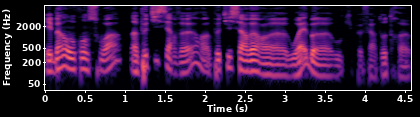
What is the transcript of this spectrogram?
Eh ben on conçoit un petit serveur, un petit serveur web ou qui peut faire d'autres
